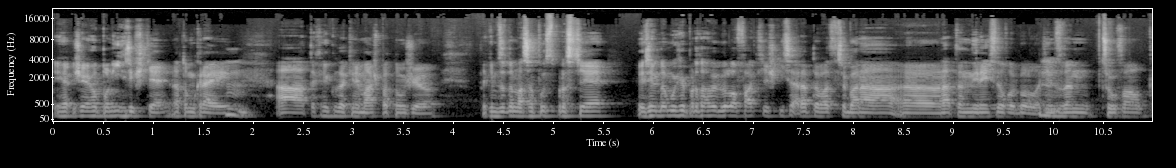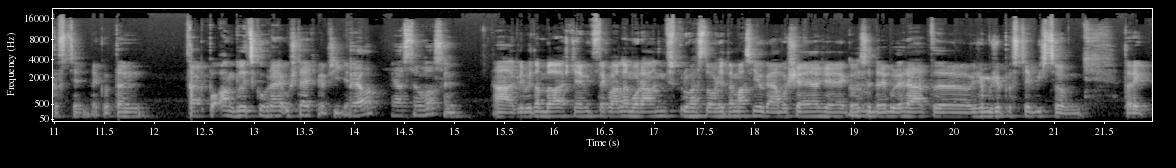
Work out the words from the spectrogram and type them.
je, že jeho plný hřiště na tom kraji hmm. a techniku taky nemá špatnou, že jo. Zatímco ten Masopust prostě věřím tomu, že pro toho by bylo fakt těžké se adaptovat třeba na, uh, na ten jiný styl fotbalu. Zatímco hmm. ten coufal prostě jako ten tak po anglicku hraje už teď mi přijde. Jo, já souhlasím. A kdyby tam byla ještě navíc takováhle morální vzpruha z toho, že tam má svého kámoše a že jako hmm. si tady bude hrát, eh, že může prostě, víš co, tady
